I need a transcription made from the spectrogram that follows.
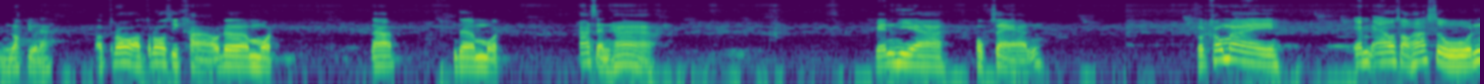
มันล็อกอยู่นะ ออโต้ ออโต้สีขาวเดิมหมดนะครับ เดิมหมดห้าแสนห้าเบนเฮียหกแสนรถเข้าใหม่ ML สองห้าศูนย์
